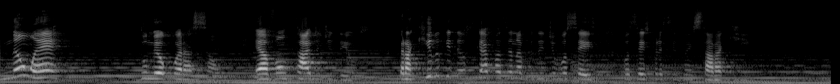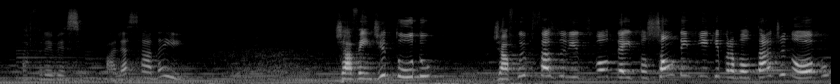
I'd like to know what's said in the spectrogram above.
não é do meu coração. É a vontade de Deus. Para aquilo que Deus quer fazer na vida de vocês, vocês precisam estar aqui. Eu falei assim, palhaçada aí. Já vendi tudo, já fui para os Estados Unidos, voltei, estou só um tempinho aqui para voltar de novo.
